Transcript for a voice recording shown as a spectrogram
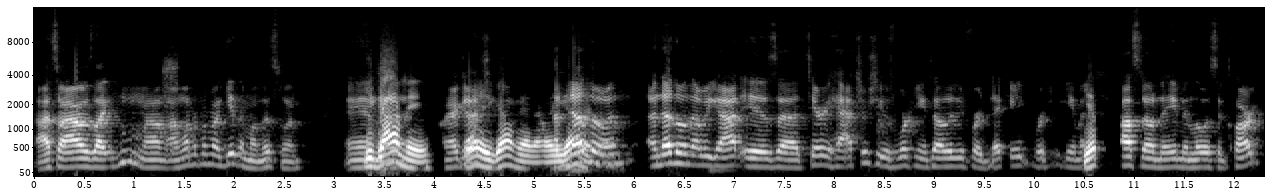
that's why I was like, hmm, I, I wonder if I'm gonna get them on this one. And You got uh, me. I got Yeah, you. you got me. that. You got Another me. one, another one that we got is uh, Teri Hatcher. She was working in television for a decade before she became a Yep. house known name in Lois and Clark.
